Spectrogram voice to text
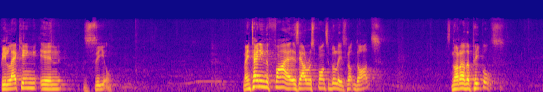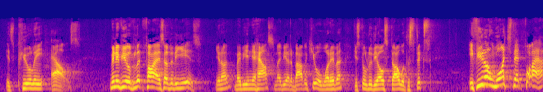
be lacking in zeal. Maintaining the fire is our responsibility. It's not God's, it's not other people's, it's purely ours. Many of you have lit fires over the years, you know, maybe in your house, maybe at a barbecue or whatever. You still do the old style with the sticks. If you don't watch that fire,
